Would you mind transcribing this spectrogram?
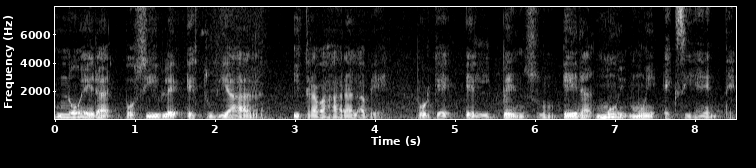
No era posible estudiar y trabajar a la vez porque el pensum era muy, muy exigente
